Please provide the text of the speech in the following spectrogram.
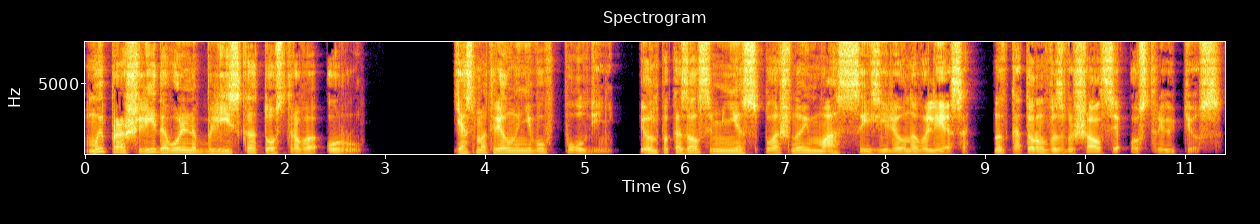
Мы прошли довольно близко от острова Уру. Я смотрел на него в полдень, и он показался мне сплошной массой зеленого леса, над которым возвышался острый утес.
